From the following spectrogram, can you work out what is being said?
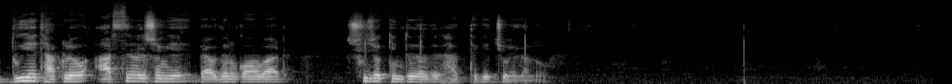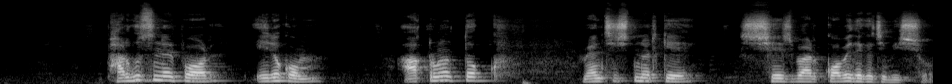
দুইয়ে থাকলেও আর্সেনালের সঙ্গে ব্যবধান কমাবার সুযোগ কিন্তু তাদের হাত থেকে চলে গেল। ফার্গুসনের পর এরকম আক্রমণাত্মক ম্যানচেস্টারকে শেষবার কবে দেখেছে বিশ্ব?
